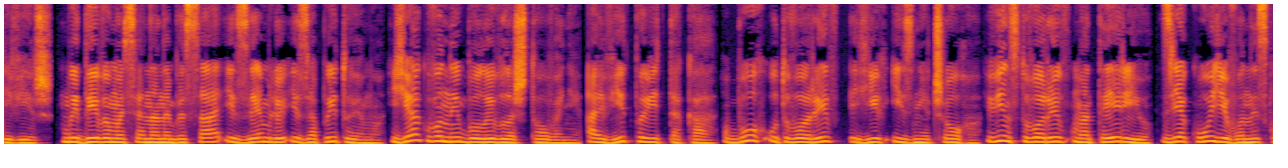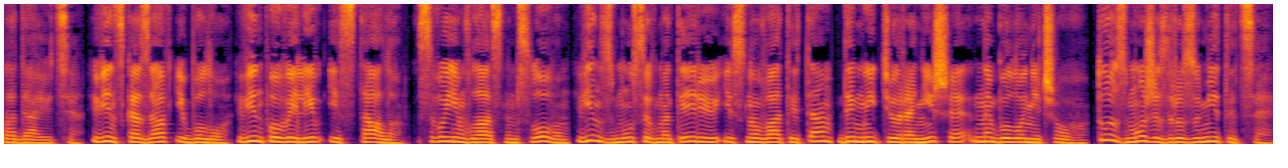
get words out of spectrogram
вірш. Ми дивимося на небеса і землю і запитуємо, як вони були влаштовані. А відповідь така: Бог утворив їх із нічого. Він створив матерію, з якої вони складаються. Він сказав і було. Він повелів і стало. Своїм власним словом він змусив матерію існувати там, де миттю раніше не було нічого. Хто зможе зрозуміти це?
